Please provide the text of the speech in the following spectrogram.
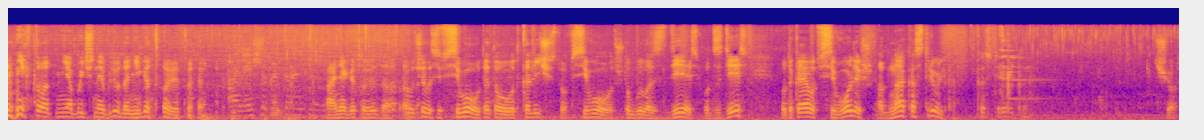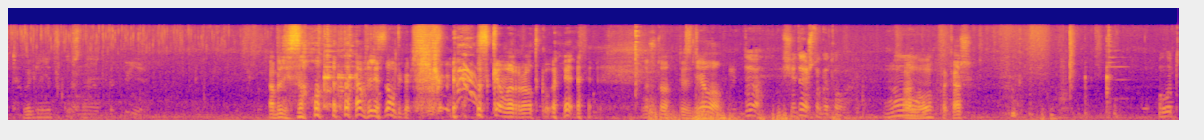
никто необычные блюда не готовит. Аня еще готовит. Аня готовит, да. Получилось из всего вот этого вот количества, всего вот, что было здесь, вот здесь, вот такая вот всего лишь одна кастрюлька. Кастрюлька. Черт, выглядит вкусно. Облизал, облизал такой сковородку. Ну что, ты сделал? Да, считаю, что готово. Ну, А ну, покаж. вот.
